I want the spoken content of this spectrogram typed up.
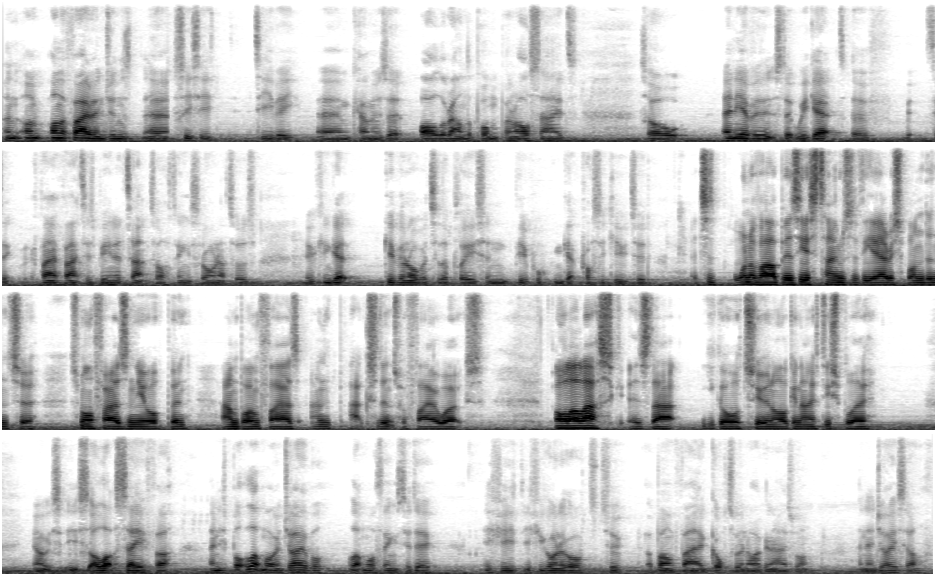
And on, on the fire engines, uh, CCTV um, cameras are all around the pump on all sides. So any evidence that we get of firefighters being attacked or things thrown at us, we can get given over to the police and people can get prosecuted. It's one of our busiest times of the year responding to small fires in the open and bonfires and accidents with fireworks. All I'll ask is that you go to an organised display. You know, it's, it's a lot safer and it's a lot more enjoyable, a lot more things to do. If, you, if you're going to go to a bonfire, go to an organised one and enjoy yourself.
